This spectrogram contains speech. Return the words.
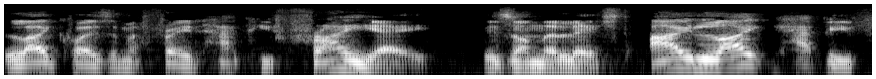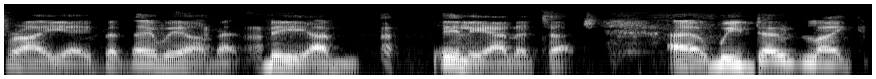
likewise, I'm afraid happy Friday is on the list. I like Happy Friday, but there we are. That's me. I'm clearly out of touch. Uh, we don't like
